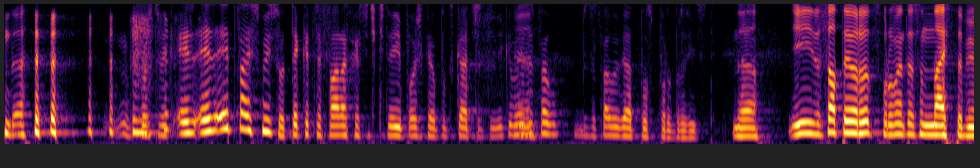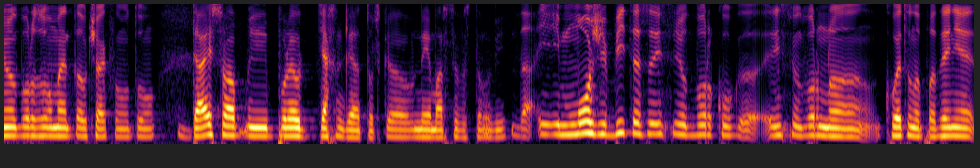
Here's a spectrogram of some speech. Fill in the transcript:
да. Просто вика, е, е, е, това е смисъл. Те като се фанаха всичките и почнаха да подскачат. И викам, е, Yeah. затова, го, затова го играят по-според бразилците. да. И за сега те ръд, според мен, те са най-стабилният отбор за момента, очакваното. Да, и, слаб, и поне от тяхна гледна точка Неймар се възстанови. Да, и, и може би те са единственият отбор, единственият отбор на което нападение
